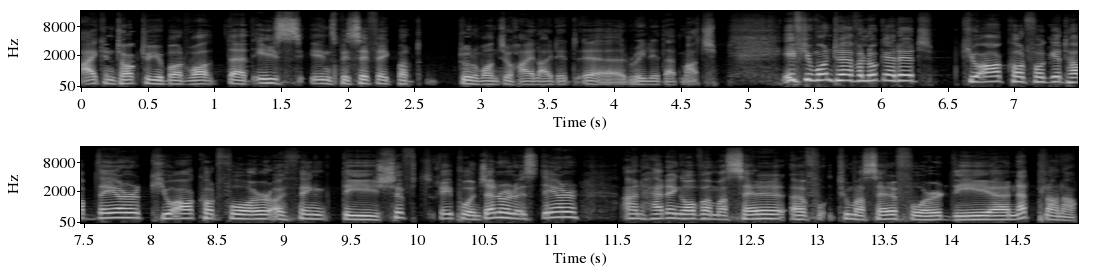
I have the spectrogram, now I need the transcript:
I can talk to you about what that is in specific, but don't want to highlight it uh, really that much. If you want to have a look at it, QR code for GitHub there, QR code for, I think, the Schiff repo in general is there, and heading over Marcel, uh, to Marcel for the uh, net planner.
